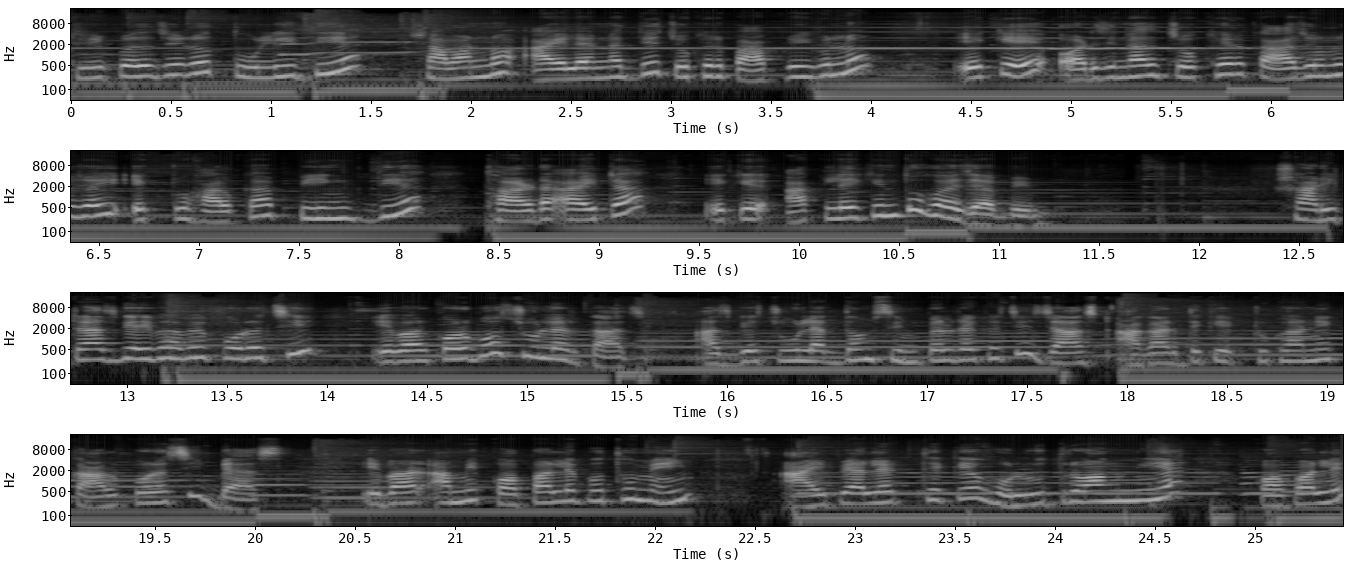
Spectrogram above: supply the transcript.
ট্রিপল জিরো তুলি দিয়ে সামান্য আইলাইনার দিয়ে চোখের পাপড়িগুলো একে অরিজিনাল চোখের কাজ অনুযায়ী একটু হালকা পিঙ্ক দিয়ে থার্ড আইটা একে আঁকলেই কিন্তু হয়ে যাবে। শাড়িটা আজকে এইভাবে পরেছি। এবার করব চুলের কাজ। আজকে চুল একদম সিম্পল রেখেছি জাস্ট আগার দিকে একটুখানি কাল করেছি, ব্যাস। এবার আমি কপালে প্রথমেই আই প্যালেট থেকে হলুদ রং নিয়ে কপালে,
